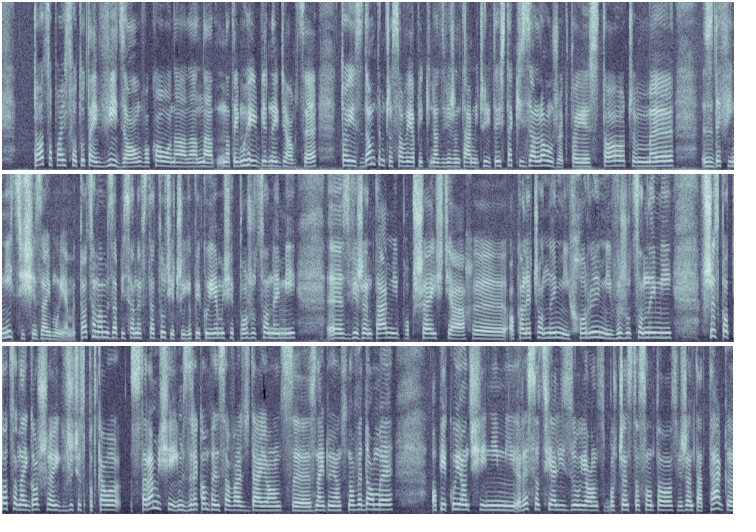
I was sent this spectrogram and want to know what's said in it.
To, co Państwo tutaj widzą wokoło na, na, na, na tej mojej biednej działce, to jest dom tymczasowej opieki nad zwierzętami, czyli to jest taki zalążek, to jest to, czym my z definicji się zajmujemy. To, co mamy zapisane w statucie, czyli opiekujemy się porzuconymi e, zwierzętami po przejściach, e, okaleczonymi, chorymi, wyrzuconymi. Wszystko to, co najgorsze ich w życiu spotkało, staramy się im zrekompensować, dając, e, znajdując nowe domy, opiekując się nimi, resocjalizując, bo często są to zwierzęta tak e,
